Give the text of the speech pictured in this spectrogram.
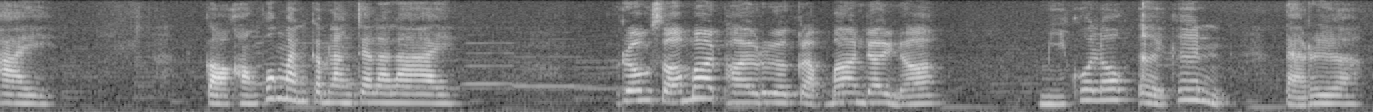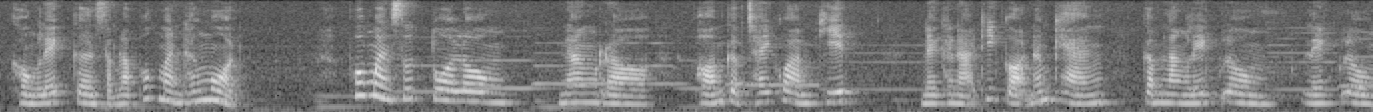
ภัยก่อของพวกมันกำลังจะละลาย เราสามารถพายเรือกลับบ้านได้นะหมีขั้วโลกเอ่ยขึ้น แต่เรือคงเล็กเกินสำหรับพวกมันทั้งหมด พวกมันซุดตัวลง นั่งรอ พร้อมกับใช้ความคิด ในขณะที่เกาะน้ำแข็งกำลังเล็กลง เล็กลง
